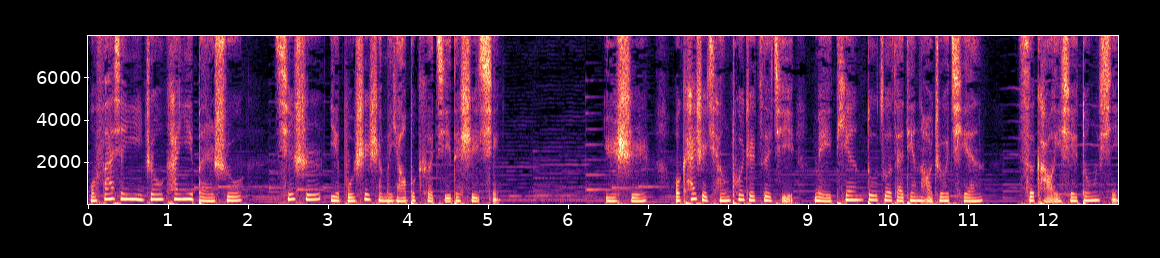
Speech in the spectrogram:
我发现一周看一本书，其实也不是什么遥不可及的事情。于是，我开始强迫着自己每天都坐在电脑桌前，思考一些东西。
